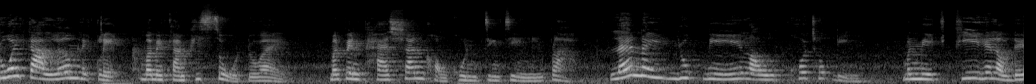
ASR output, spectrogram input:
ด้วยการเริ่มเล็กๆ มันเป็นการพิสูจน์ด้วย มันเป็นแพชชั่นของคุณจริง ๆ หรือเปล่า และในยุคนี้เราโคตรโชคดี มันมีที่ให้เราได้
